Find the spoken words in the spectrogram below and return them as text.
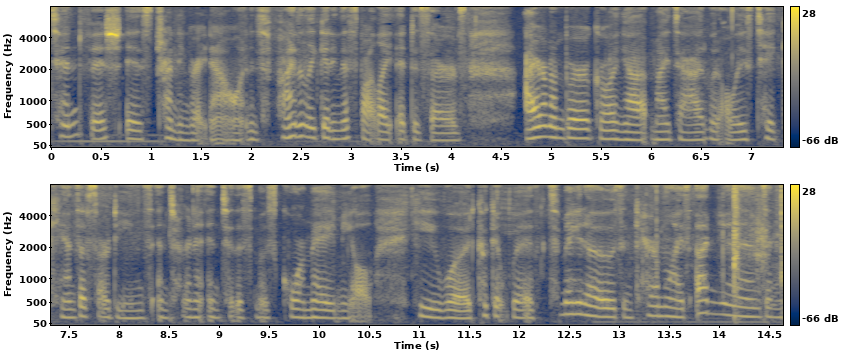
Tinned fish is trending right now and it's finally getting the spotlight it deserves. I remember growing up, my dad would always take cans of sardines and turn it into this most gourmet meal. He would cook it with tomatoes and caramelized onions and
